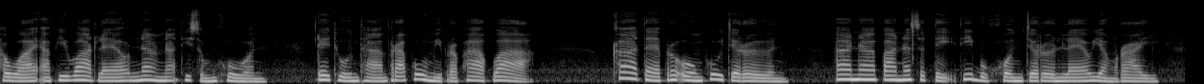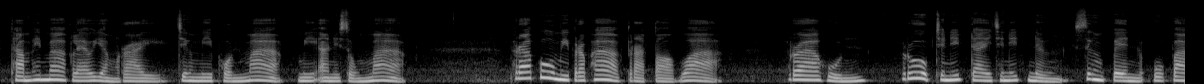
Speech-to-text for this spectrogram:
ถวายอภิวาทแล้วนั่งณที่สมควร ได้ทูลถามพระผู้มีพระภาคว่า ข้าแต่พระองค์ผู้เจริญ อาณาปานสติที่บุคคลเจริญแล้วอย่างไรทำให้มากแล้วอย่างไร จึงมีผลมาก มีอนิสงส์มาก พระผู้มีพระภาคตรัสตอบว่า ราหุล รูปชนิดใดชนิดหนึ่ง ซึ่งเป็นอุปา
